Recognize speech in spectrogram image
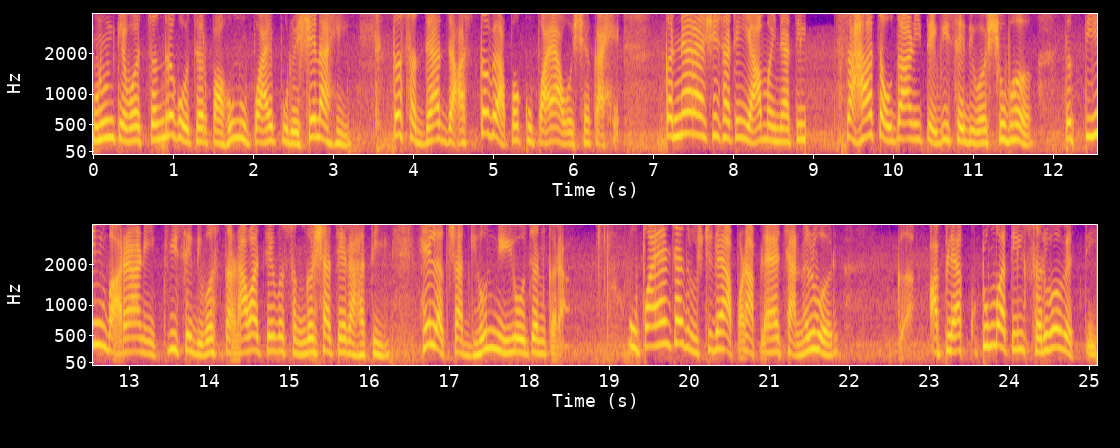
म्हणून केवळ चंद्रगोचर पाहून उपाय पुरेसे नाही तर सध्या जास्त व्यापक उपाय आवश्यक आहे. कन्या राशीसाठी या महिन्यातील सहा चौदा आणि तेवीस हे दिवस शुभ तर तीन बारा आणि एकवीस हे दिवस तणावाचे व संघर्षाचे राहतील हे लक्षात घेऊन नियोजन करा. उपायांच्या दृष्टीने आपण आपल्या या चॅनलवर आपल्या कुटुंबातील सर्व व्यक्ती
